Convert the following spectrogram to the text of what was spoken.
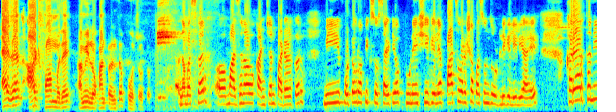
ॲज अन आर्ट फॉर्ममध्ये आम्ही लोकांपर्यंत पोहोचवतो. नमस्कार. माझं नाव कांचन पाडळकर. मी फोटोग्राफिक सोसायटी ऑफ पुणेशी गेल्या पाच वर्षापासून जोडली गेलेली आहे. खऱ्या अर्थाने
